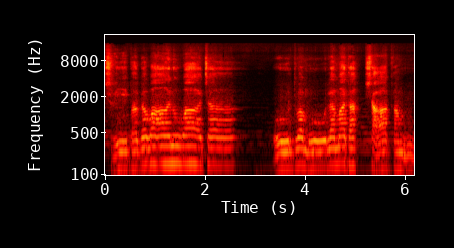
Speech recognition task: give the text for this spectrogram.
श्रीभगवानुवाच। ऊर्ध्वमूलमधः शाखम्,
